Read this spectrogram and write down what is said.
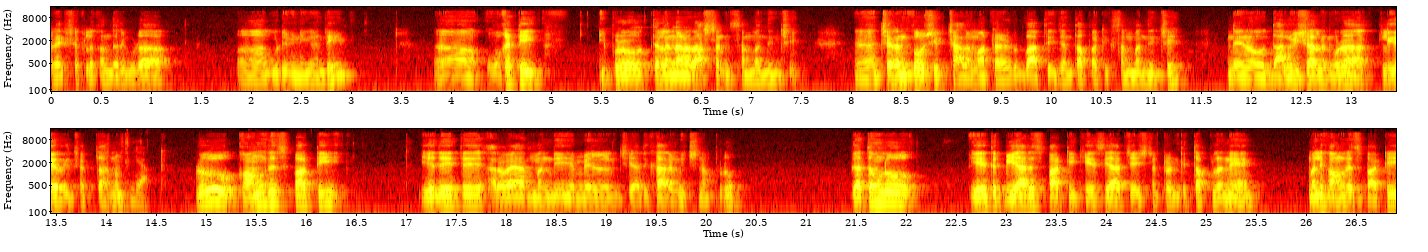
ప్రేక్షకులకు అందరికీ కూడా గుడ్ ఈవినింగ్ అండి. ఒకటి ఇప్పుడు తెలంగాణ రాష్ట్రానికి సంబంధించి చరణ్ కౌశిక్ చాలా మాట్లాడాడు భారతీయ జనతా పార్టీకి సంబంధించి. నేను దాని విషయాలను కూడా క్లియర్గా చెప్తాను. ఇప్పుడు కాంగ్రెస్ పార్టీ ఏదైతే అరవై ఆరు మంది ఎమ్మెల్యేల నుంచి అధికారం ఇచ్చినప్పుడు గతంలో ఏదైతే బీఆర్ఎస్ పార్టీ కేసీఆర్ చేసినటువంటి తప్పులనే మళ్ళీ కాంగ్రెస్ పార్టీ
